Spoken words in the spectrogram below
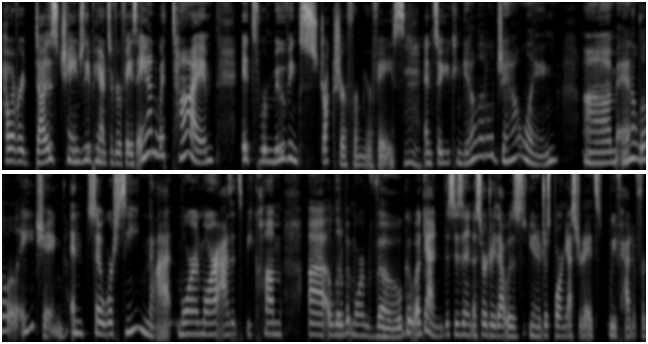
However, it does change the appearance of your face. And with time, it's removing structure from your face. Mm. And so you can get a little jowling um, and a little aging. And so we're seeing that more and more as it's become uh, a little bit more in vogue. Again, this isn't a surgery that was, you know, just born yesterday. It's we've had it for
